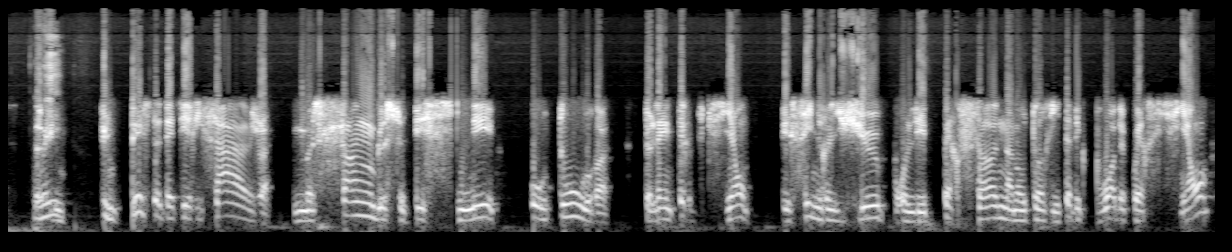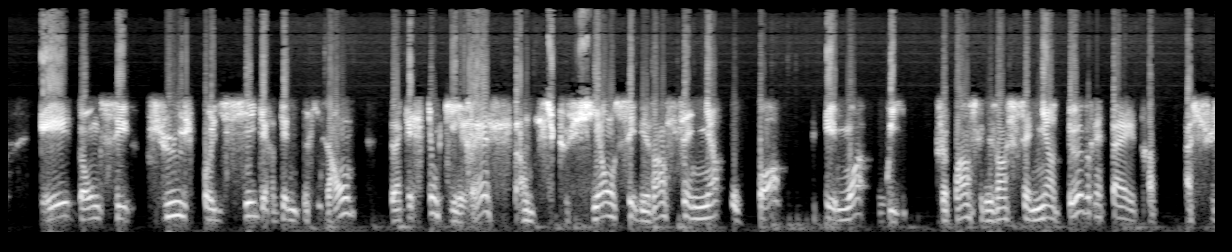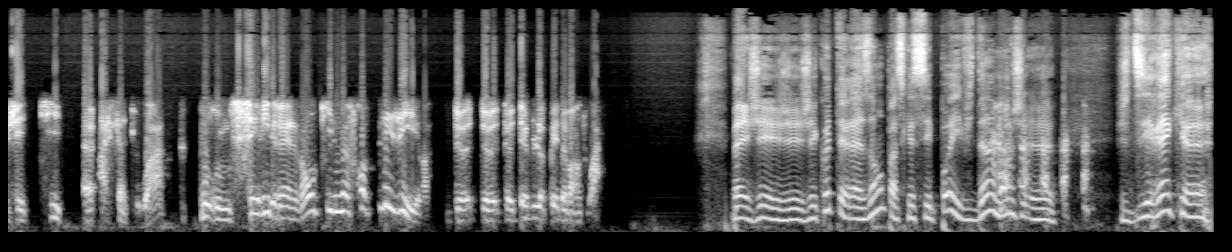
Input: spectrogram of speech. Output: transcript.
une piste d'atterrissage me semble se dessiner autour de l'interdiction des signes religieux pour les personnes en autorité avec pouvoir de coercition et donc ces juges, policiers, gardiens de prison. La question qui reste en discussion, c'est des enseignants ou pas? Et moi, oui, je pense que les enseignants devraient être assujettis euh, à cette loi pour une série de raisons qu'il me fera plaisir de, de, développer devant toi. Ben, j'écoute tes raisons parce que c'est pas évident. Moi, je, je dirais que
